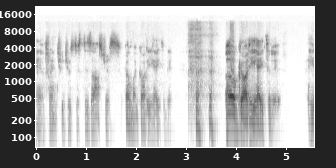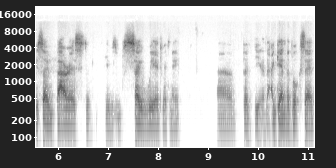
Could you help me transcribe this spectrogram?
uh, French, which was just disastrous. Oh my God, he hated it oh God, he hated it. He was so embarrassed. He was so weird with me. Uh, but yeah, again, the book said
